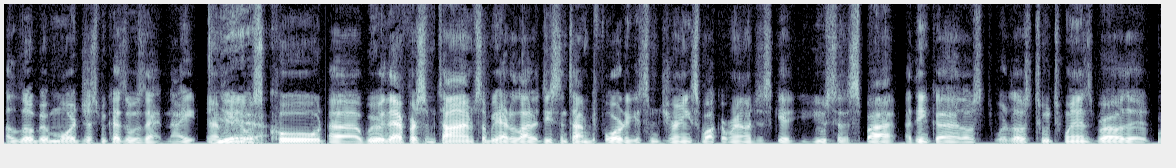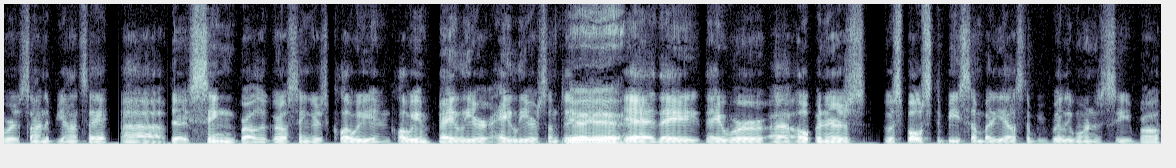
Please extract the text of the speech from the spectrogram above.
a little bit more just because it was at night. I mean, it was cool. Uh, we were there for some time, so we had a lot of decent time before to get some drinks, walk around, just get used to the spot. I think uh, those what are those two twins, bro, that were signed to Beyonce. Uh, they sing, bro. The girl singers, Chloe and Chloe and Bailey or Haley or something. Yeah, yeah, yeah. Yeah, they they were uh, openers. It was supposed to be somebody else that we really wanted to see, bro.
